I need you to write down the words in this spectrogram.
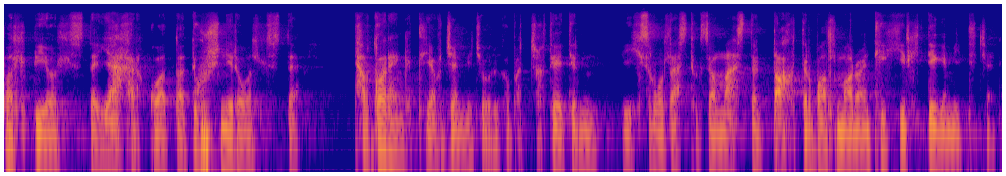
бол би бол өстой яа харахгүй одоо төвшнэр бол өстой 5 дугаар ангид л явж байна гэж өөрийгөө бодчих. Тэгээ тэр нь би их сургуулаас төгсөө мастер, доктор болмоор байна. Тэг хэрэгтэйгээ мэдчихэж байна.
